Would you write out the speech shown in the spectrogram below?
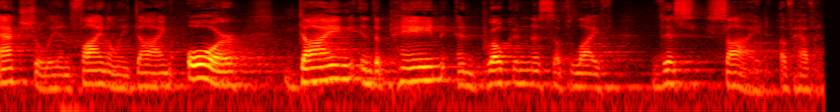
actually and finally dying, or dying in the pain and brokenness of life this side of heaven.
